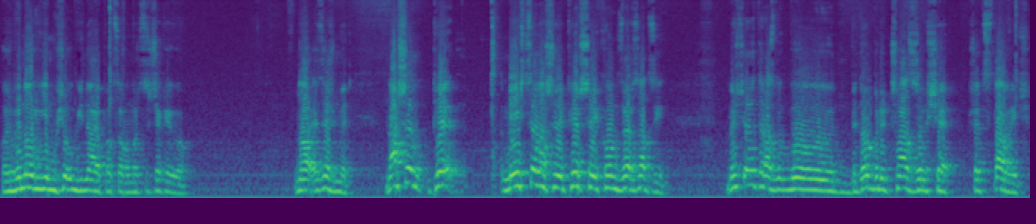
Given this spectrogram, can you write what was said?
Choćby nogi nie mu się uginały po co, może coś takiego. No, jesteśmy. Nasze pie... miejsce naszej pierwszej konwersacji. Myślę, że teraz by byłby dobry czas, żeby się przedstawić.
